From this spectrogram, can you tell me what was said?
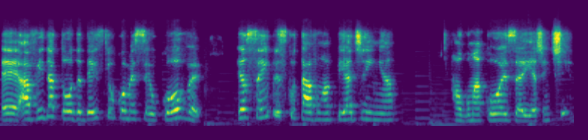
é, a vida toda, desde que eu comecei o cover, eu sempre escutava uma piadinha, alguma coisa e a gente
